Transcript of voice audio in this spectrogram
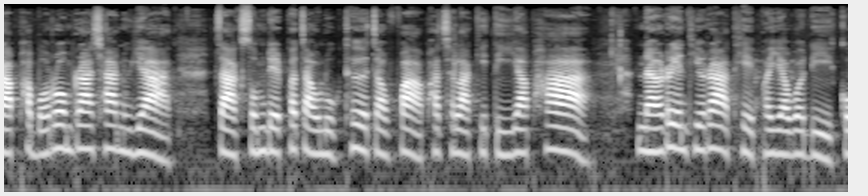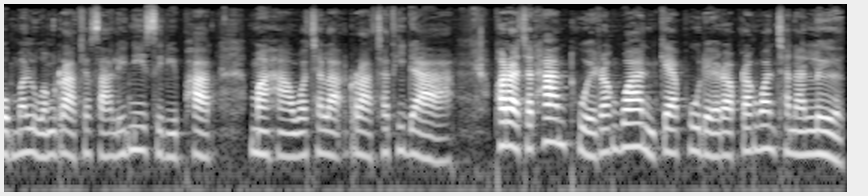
รับพระบรมราชานุญาต จากสมเด็จพระเจ้าลูกเธอเจ้าฝ่าพัชรกิติยาภานเรนทิราชเทพยวดีกรมหลวงราชสารินีสิริพัฒน์มหาวชรราชธิดา พระราชทานถวยรางวัลแก่ผู้ได้รับรางวัลชนะเลิศ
